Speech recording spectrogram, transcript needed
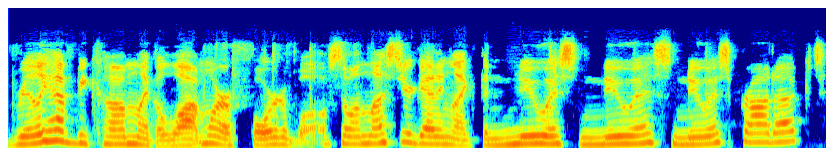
really have become like a lot more affordable. So unless you're getting like the newest, newest, newest product,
